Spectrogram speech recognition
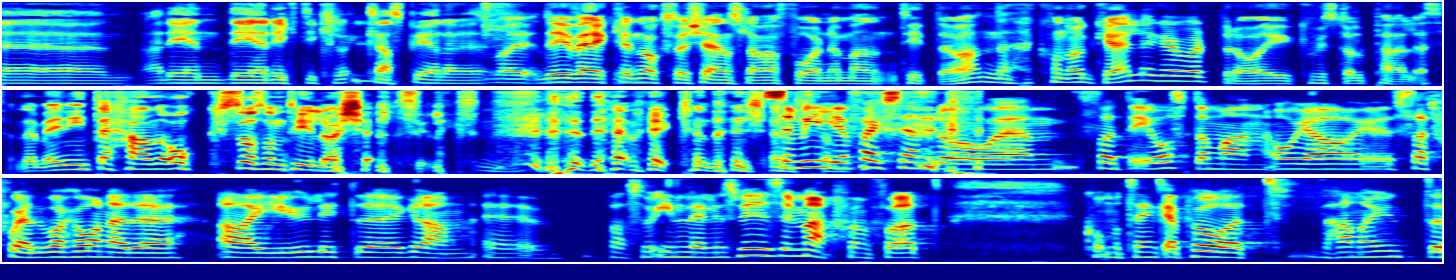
Uh, ja, det, är en, det är en riktig kl klasspelare. Det är verkligen också känslan man får när man tittar, ja, Conor Gallagher har varit bra i Crystal Palace. Nej, men inte han också som tillhör Chelsea liksom. Mm. det är verkligen den känslan. Sen vill jag faktiskt ändå, ehm, för att det är ofta man, och jag satt själv och hånade Ayu lite grann, eh, alltså inledningsvis i matchen för att kommer tänka på att han har ju inte,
